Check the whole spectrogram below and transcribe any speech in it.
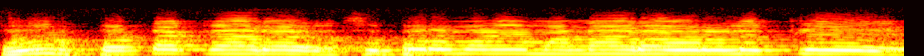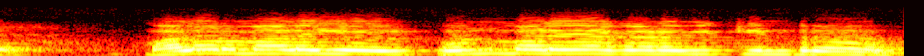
ஊர் பட்டக்காரர் சுப்பிரமணியம் அன்னார் அவர்களுக்கு மலர் மாலையை பொன்மலையாக அணிவிக்கின்றோம்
